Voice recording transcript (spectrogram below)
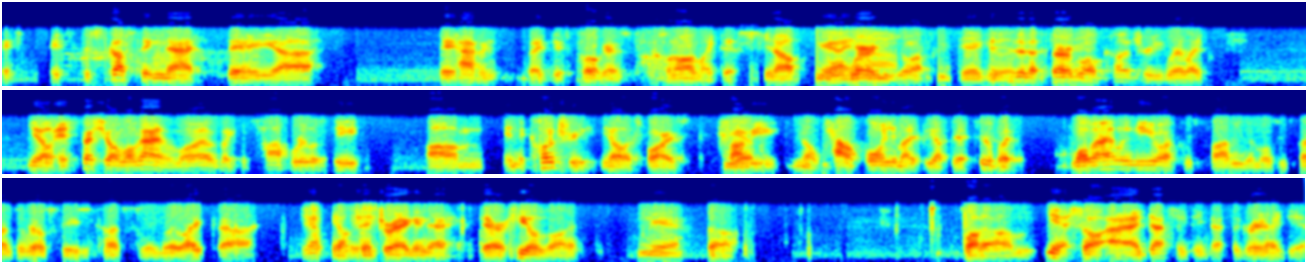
it's it's disgusting that they uh, they haven't like this program's going on like this. You know, Yeah, I we're know. in New York. Ridiculous. This is in a third world country where like, you know, especially on Long Island. Long Island is like the top real estate um in the country. You know, as far as probably you know California might be up there too, but Long Island, New York is probably the most expensive real estate in the country. We're like, uh, Yep. you know, they're dragging their their heels on it. Yeah. So, but um, yeah. So I definitely think that's a great idea.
